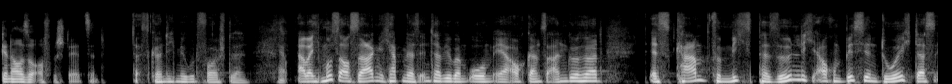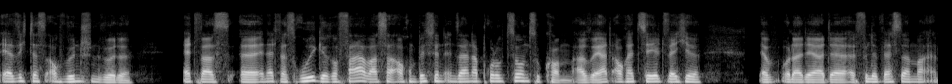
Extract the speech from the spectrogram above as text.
genauso aufgestellt sind. Das könnte ich mir gut vorstellen. Ja. Aber ich muss auch sagen, ich habe mir das Interview beim OMR auch ganz angehört. Es kam für mich persönlich auch ein bisschen durch, dass er sich das auch wünschen würde etwas, äh, in etwas ruhigere Fahrwasser auch ein bisschen in seiner Produktion zu kommen. Also er hat auch erzählt, welche, oder der, der Philipp Westermeier,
